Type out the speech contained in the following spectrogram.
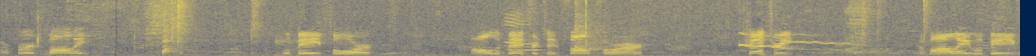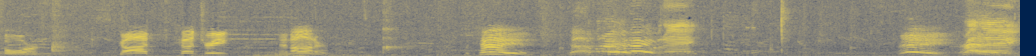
Our first volley will be for all the veterans that fought for our country. The volley will be for God, country, and honor. Battalion, Ready. ready, Ready.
